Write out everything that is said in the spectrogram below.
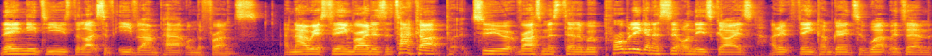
They need to use the likes of Yves Lampaert on the fronts. And now we're seeing riders attack up to Rasmus Tiller. We're probably going to sit on these guys. I don't think I'm going to work with them.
